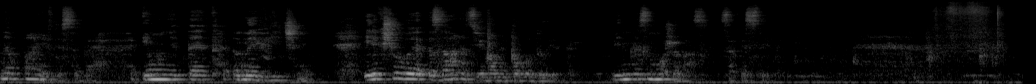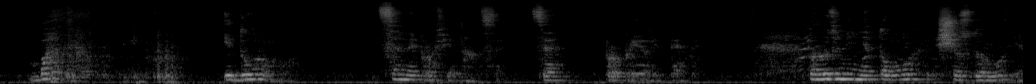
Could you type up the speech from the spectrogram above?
Не обманюйте себе. Імунітет не вічний. І якщо ви зараз його не погодуєте, він не зможе вас захистити. Бати і дорого це не про фінанси, це про пріоритети. Про розуміння того, що здоров'я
